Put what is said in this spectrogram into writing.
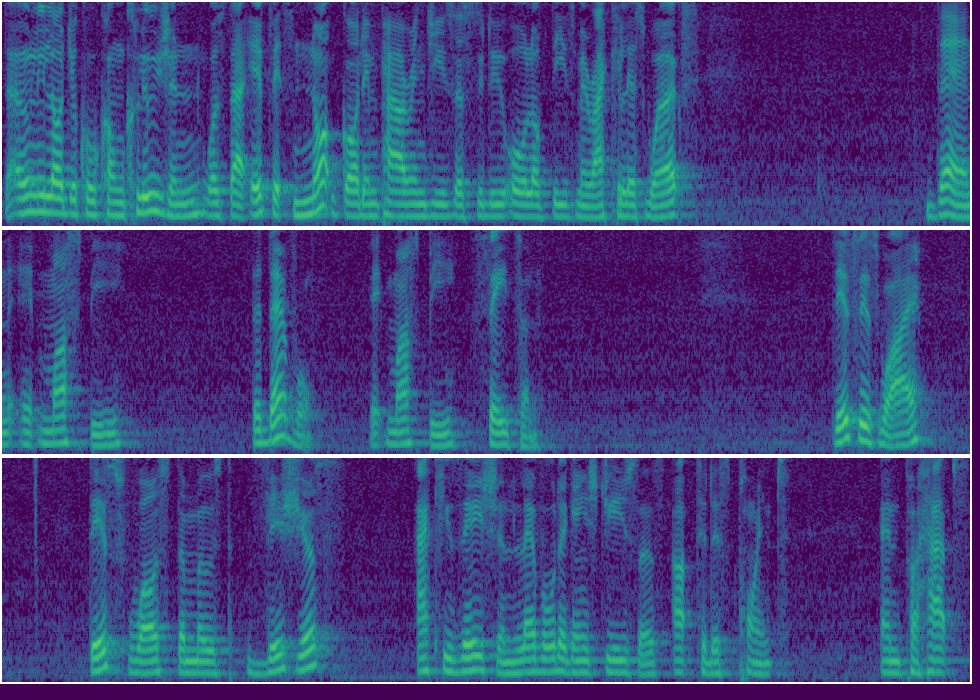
the only logical conclusion was that if it's not God empowering Jesus to do all of these miraculous works, then it must be the devil. It must be Satan. This is why this was the most vicious accusation leveled against Jesus up to this point, and perhaps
